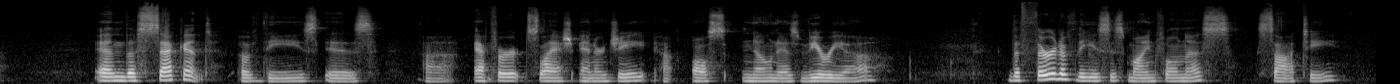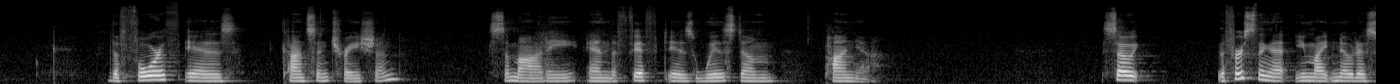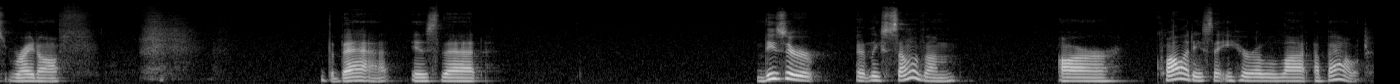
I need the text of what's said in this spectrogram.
And the second of these is uh, effort slash energy, uh, also known as virya. The third of these is mindfulness, sati. The fourth is concentration, samadhi. And the fifth is wisdom, panya. So, the first thing that you might notice right off the bat is that these are, at least some of them, are qualities that you hear a lot about.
